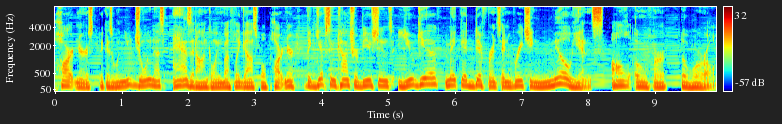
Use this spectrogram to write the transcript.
partners because when you join us as an ongoing monthly gospel partner, the gifts and contributions you give make a difference in reaching millions all over the world.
